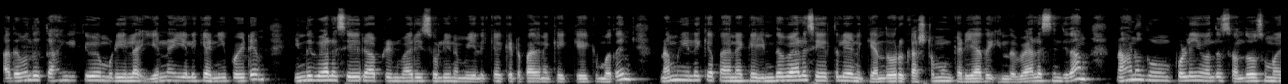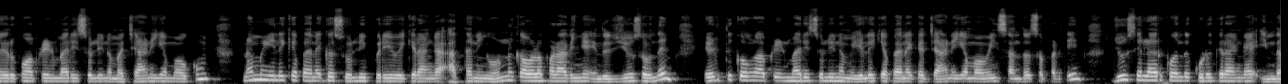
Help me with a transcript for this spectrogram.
அதை வந்து தாங்கிக்கவே முடியல. என்ன இலக்கியா நீ போயிட்டு இந்த வேலை செய்கிற அப்படின்னு மாதிரி சொல்லி நம்ம இலக்கியா கிட்ட பதினக்கை கேட்கும்போது நம்ம இலக்கிய பதினக்கை இந்த வேலை செய்யறதுல எனக்கு எந்த ஒரு கஷ்டமும் கிடையாது. இந்த வேலை செஞ்சு தான் நானும் உன் பிள்ளையும் வந்து சந்தோஷமாக இருக்கும் அப்படின்னு மாதிரி சொல்லி நம்ம ஜானிகம்மாவுக்கும் நம்ம இலக்கிய பதினக்கை சொல்லி புரிய வைக்கிறாங்க. அத்தை நீங்கள் ஒன்றும் கவலைப்படாதீங்க. இந்த ஜூஸை வந்து எடுத்துக்கோங்க அப்படின்னு மாதிரி சொல்லி நம்ம இலக்கிய பதினக்க சந்தோஷப்பட பயன்படுத்தி ஜூஸ் எல்லாருக்கும் வந்து கொடுக்குறாங்க. இந்த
